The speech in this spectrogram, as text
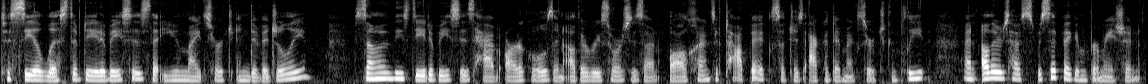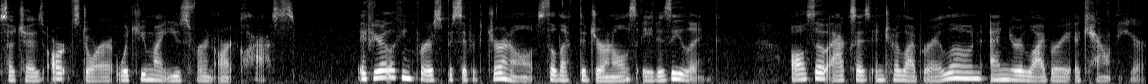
to see a list of databases that you might search individually, some of these databases have articles and other resources on all kinds of topics, such as Academic Search Complete, and others have specific information, such as Artstor, which you might use for an art class. If you're looking for a specific journal, select the Journals A to Z link. Also access Interlibrary Loan and your library account here.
